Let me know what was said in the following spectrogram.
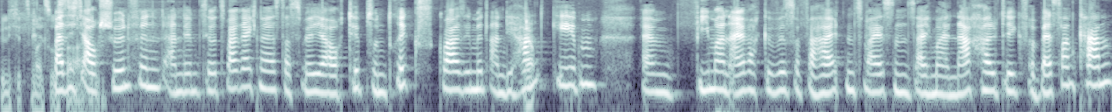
Will ich jetzt mal so Was sagen. ich auch schön finde an dem CO2-Rechner ist, dass wir ja auch Tipps und Tricks quasi mit an die Hand ja. geben, ähm, wie man einfach gewisse Verhaltensweisen, sag ich mal, nachhaltig verbessern kann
